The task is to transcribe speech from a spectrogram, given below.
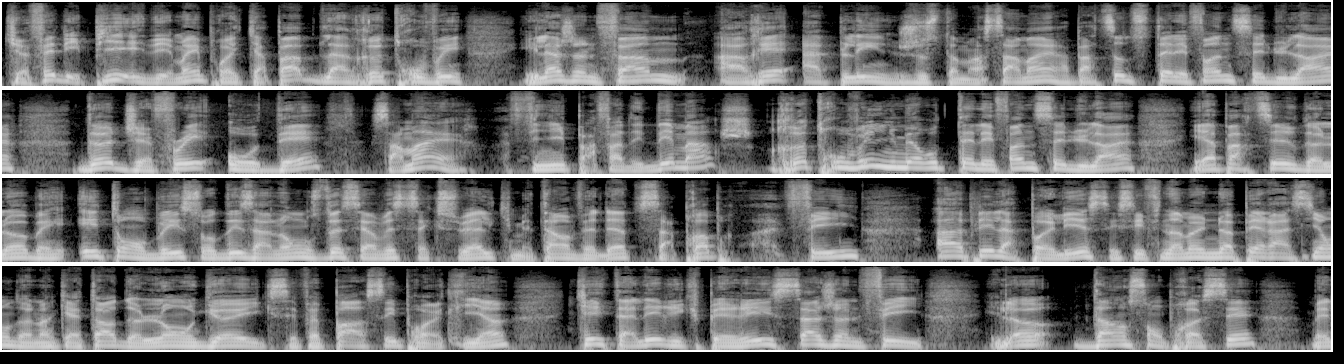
qui a fait des pieds et des mains pour être capable de la retrouver. Et la jeune femme aurait appelé justement sa mère à partir du téléphone cellulaire de Jeffrey Audet. Sa mère a fini par faire des démarches, retrouver le numéro de téléphone cellulaire et à partir de là, ben, est tombée sur des annonces de services sexuels qui mettaient en vedette sa propre fille a appelé la police et c'est finalement une opération d'un enquêteur de Longueuil qui s'est fait passer pour un client qui est allé récupérer sa jeune fille. Et là, dans son procès, mais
